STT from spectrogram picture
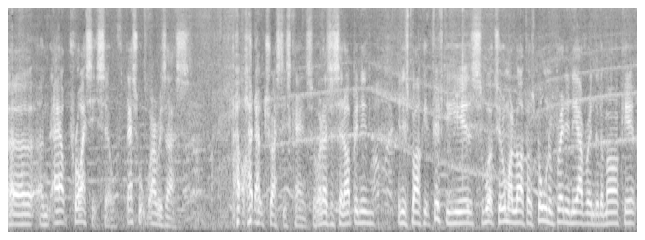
uh, and outprice itself. That's what worries us. But I don't trust this council. And as I said, I've been in, in this market 50 years, worked here all my life. I was born and bred in the other end of the market.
